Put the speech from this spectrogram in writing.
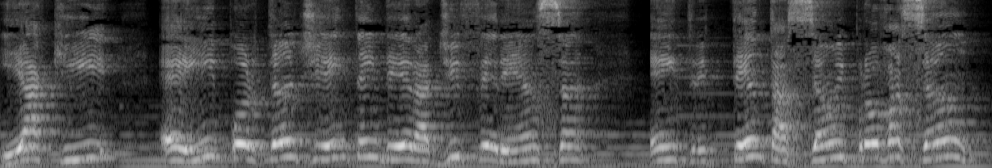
E aqui é importante entender a diferença entre tentação e provação.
